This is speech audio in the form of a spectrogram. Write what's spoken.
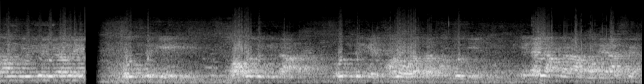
মন্দির তৈরি হবে এটাই আপনারা মনে রাখবেন।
